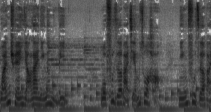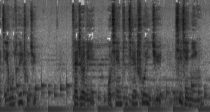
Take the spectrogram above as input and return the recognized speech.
完全仰赖您的努力，我负责把节目做好，您负责把节目推出去。在这里，我先提前说一句，谢谢您。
